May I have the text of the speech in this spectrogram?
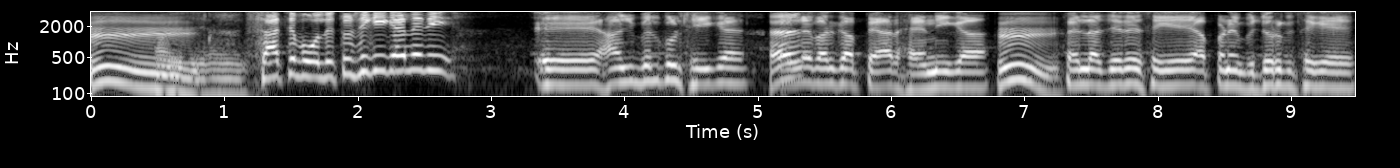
ਹੂੰ। ਹਾਂਜੀ, ਸੱਚ ਬੋਲਦੇ ਤੁਸੀਂ ਕੀ ਕਹਿੰਦੇ ਜੀ? ਇਹ ਹਾਂਜੀ ਬਿਲਕੁਲ ਠੀਕ ਹੈ। ਪਹਿਲੇ ਵਰਗਾ ਪਿਆਰ ਹੈ ਨਹੀਂਗਾ ਹੂੰ। ਪਹਿਲਾਂ ਜਿਹੜੇ ਸੀਗੇ ਆਪਣੇ ਬਜ਼ੁਰਗ ਸੀਗੇ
